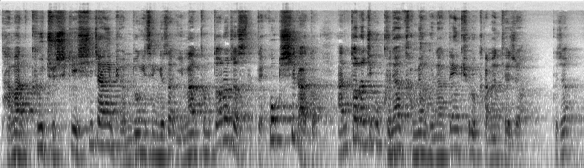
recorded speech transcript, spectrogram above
다만 그 주식이 시장에 변동이 생겨서 이만큼 떨어졌을 때 혹시라도 안 떨어지고 그냥 가면 그냥 땡큐로 가면 되죠. 그죠?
